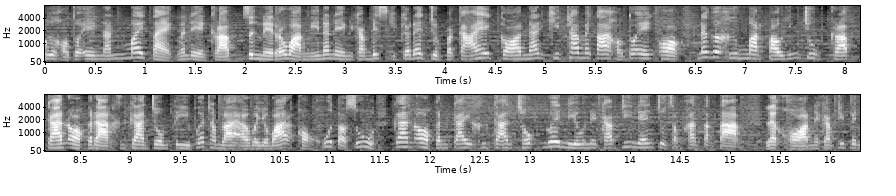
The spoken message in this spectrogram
มือของตัวเองนั้นไม่แตกนั่นเองครับ ซึ่งในระหว่างนี้นั่นเองนะครับบิสกิตก็ได้จุดประกายให้กรนั้นคิดท่าไม่ตายของตัวเองออก นั่นก็คือหมัดเป่ายิงฉุบครับ การออกกระดาษคือการโจมตีเพื่อทำลายอวัยวะของคู่ต่อสู้ การออกกันไกรคือการชกด้วยนิ้วนะครับที่เน้นจุดสำคัญต่างๆ และคอนนะครับที่เป็น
